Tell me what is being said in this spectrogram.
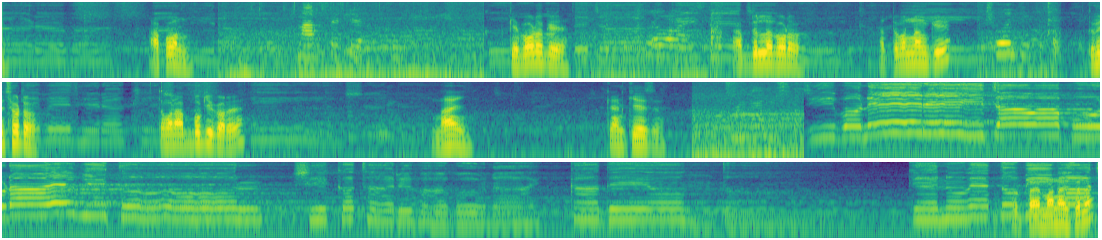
আপন? কে বড় কে? আবদুল্লাহ বড়। আর তোমার নাম কি? তুমি ছোট? তোমার আব্বু কি করে? নাই? কেন কি হয়েছে? জীবনের চাওয়া পোড়ায় ভিতর সে কথার ভাবনায় কাঁদে অন্ত কেন এত মানাইছে না?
